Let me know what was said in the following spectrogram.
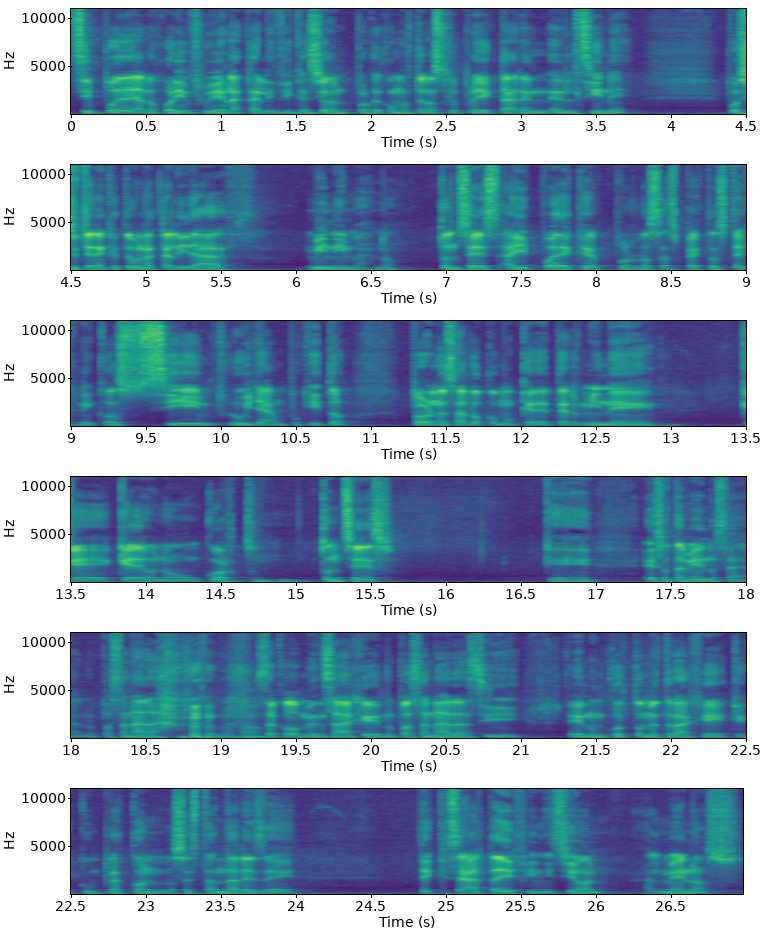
sí puede a lo mejor influir en la calificación, porque como tenemos que proyectar en, en el cine, pues sí tiene que tener una calidad mínima, ¿no? Entonces ahí puede que por los aspectos técnicos sí influya un poquito, pero no es algo como que determine que quede o no un corto. Entonces, Que eso también, o sea, no pasa nada. o sea, como mensaje, no pasa nada si en un cortometraje que cumpla con los estándares de, de que sea alta definición, al menos,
